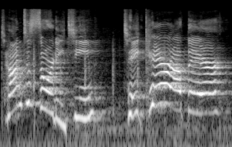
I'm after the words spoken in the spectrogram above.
Time to sortie, team. Take care out there.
